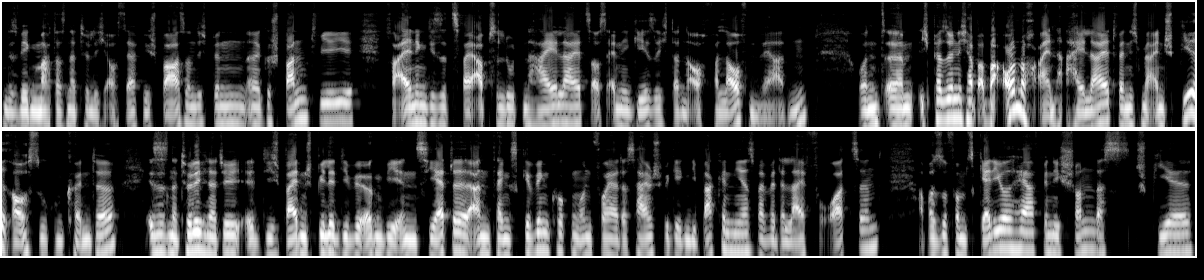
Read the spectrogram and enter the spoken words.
Und deswegen macht das natürlich auch sehr viel Spaß und ich bin äh, gespannt, wie vor allen Dingen diese zwei absoluten Highlights aus NEG-Sicht dann auch verlaufen werden. Und ähm, ich persönlich habe aber auch noch ein Highlight, wenn ich mir ein Spiel raussuchen könnte, ist es natürlich natürlich äh, die beiden Spiele, die wir irgendwie in Seattle an Thanksgiving gucken und vorher das Heimspiel gegen die Buccaneers, weil wir da live vor Ort sind. Aber so vom Schedule her finde ich schon das Spiel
